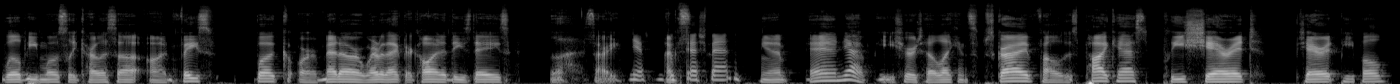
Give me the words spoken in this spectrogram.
will be mostly Karlissa on Facebook or Meta or whatever the heck they're calling it these days. Ugh, sorry. Yeah, I'm book dash bat. Yeah. And yeah, be sure to like and subscribe, follow this podcast. Please share it. Share it, people.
